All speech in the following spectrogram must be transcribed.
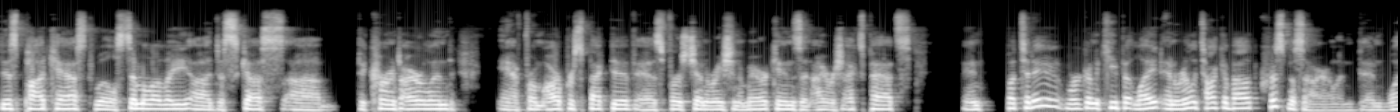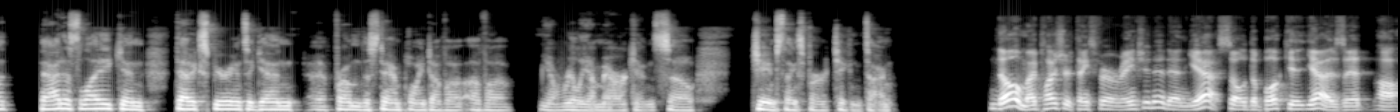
This podcast will similarly uh, discuss uh, the current Ireland and from our perspective as first generation Americans and Irish expats and but today we're going to keep it light and really talk about Christmas in Ireland and what that is like and that experience again uh, from the standpoint of a of a you know really American. So James, thanks for taking the time. No, my pleasure. Thanks for arranging it. And yeah, so the book is yeah, is at uh,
